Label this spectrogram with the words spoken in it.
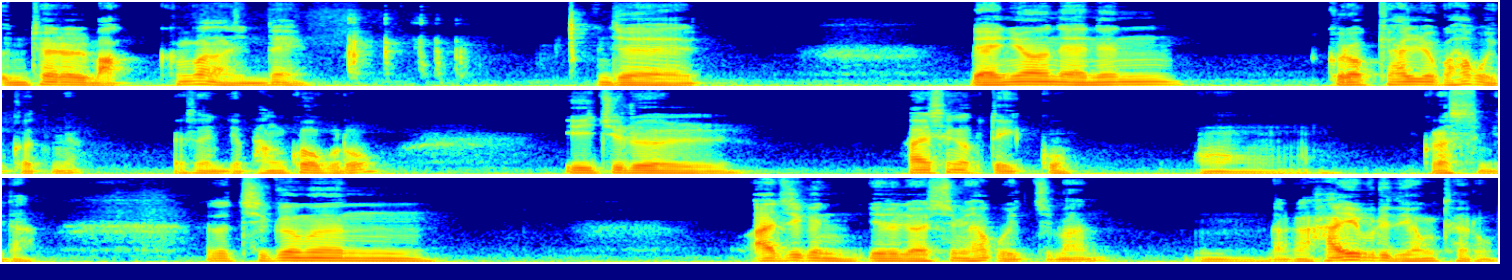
은퇴를 막 한 건 아닌데, 이제 내년에는 그렇게 하려고 하고 있거든요. 그래서 이제 방콕으로 이주를 할 생각도 있고, 어, 그렇습니다. 그래서 지금은 아직은 일을 열심히 하고 있지만 음, 약간 하이브리드 형태로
